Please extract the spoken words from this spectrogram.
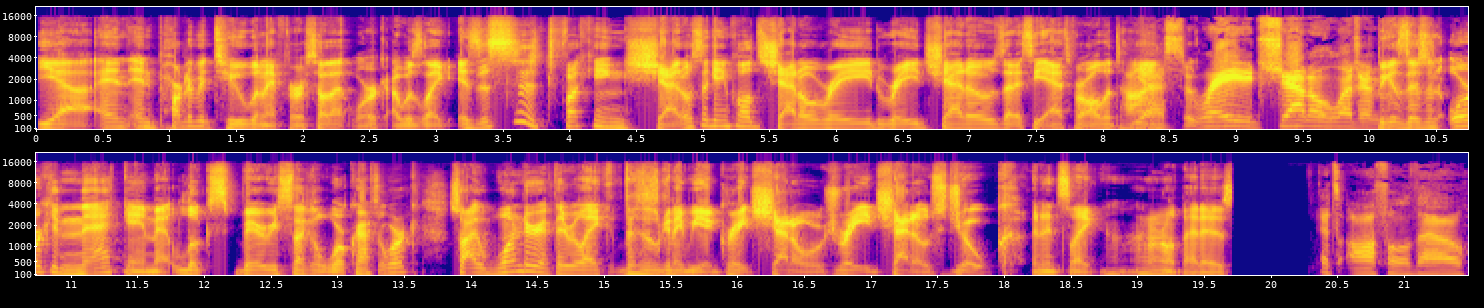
Yeah, and and part of it too, when I first saw that work, I was like, "Is this a fucking shadow?" What's the game called? Shadow Raid, Raid Shadows that I see ads for all the time. yes, Raid Shadow Legends. because there's an orc in that game that looks very like a Warcraft orc. So I wonder if they were like, "This is going to be a great Shadow Raid Shadows joke," and it's like, I don't know what that is. It's awful though.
